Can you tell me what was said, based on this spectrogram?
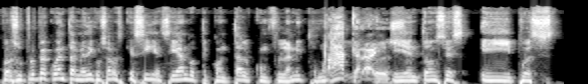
por su propia cuenta, me dijo, ¿sabes qué? Sigue, sigue ándote con tal, con fulanito, ¿no? Ah, caray. Pues, Y entonces, y pues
